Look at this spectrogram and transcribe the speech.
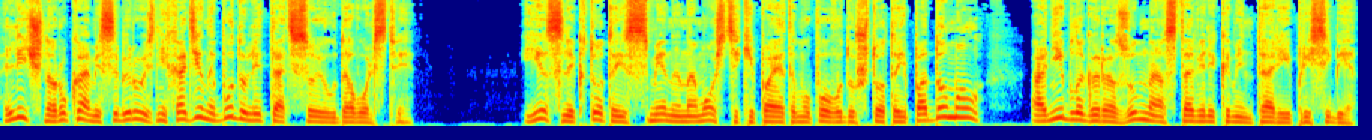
лично руками соберу из них один и буду летать в свое удовольствие. Если кто-то из смены на мостике по этому поводу что-то и подумал, они благоразумно оставили комментарии при себе.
